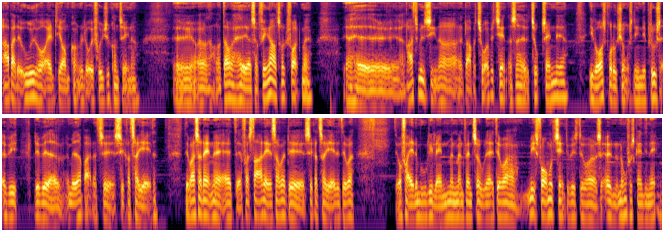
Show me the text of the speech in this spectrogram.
arbejdede ude, hvor alle de omkomne lå i frysecontainer. Øh, og, og der havde jeg så fingeraftryksfolk med. Jeg havde øh, retsmediciner og laboratoriebetjent, og så havde vi to tandlæger i vores produktionslinje, plus at vi leverede medarbejdere til sekretariatet. Det var sådan, at øh, fra start af, så var det sekretariatet, det var, det var fra alle mulige lande, men man fandt så ud af, at det var mest formålstjent, hvis det var øh, nogen fra Skandinavien,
